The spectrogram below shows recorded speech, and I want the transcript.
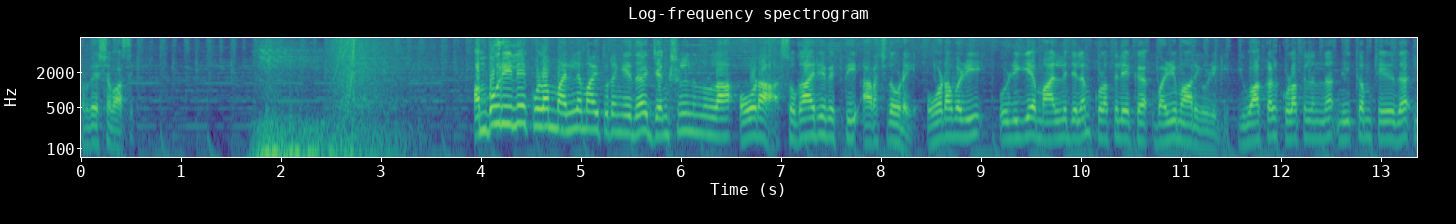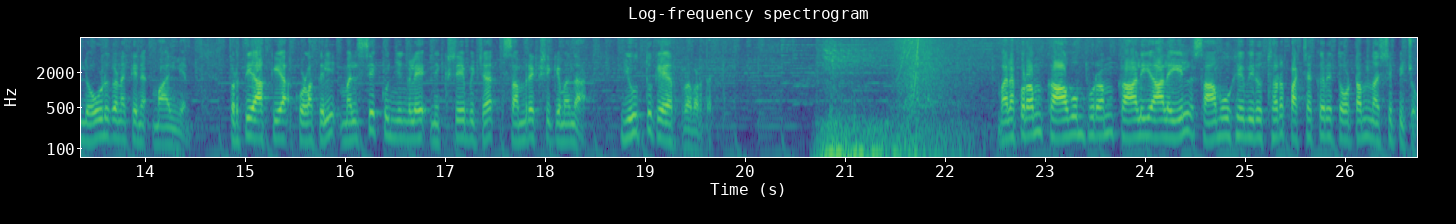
പ്രദേശവാസി. അമ്പൂരിയിലെ കുളം മലിനമായി തുടങ്ങിയത് ജംഗ്ഷനിൽ നിന്നുള്ള ഓട സ്വകാര്യ വ്യക്തി അറച്ചതോടെ ഓട വഴി ഒഴുകിയ മാലിന്യജലം കുളത്തിലേക്ക് വഴിമാറി ഒഴുകി. യുവാക്കൾ കുളത്തിൽ നിന്ന് നീക്കം ചെയ്തത് ലോഡ് കണക്കിന് മാലിന്യം. വൃത്തിയാക്കിയ കുളത്തിൽ മത്സ്യക്കുഞ്ഞുങ്ങളെ നിക്ഷേപിച്ച് സംരക്ഷിക്കുമെന്ന് യൂത്ത് കെയർ പ്രവർത്തകർ. മലപ്പുറം കാവുംപുറം കാളിയാലയിൽ സാമൂഹ്യവിരുദ്ധർ പച്ചക്കറിത്തോട്ടം നശിപ്പിച്ചു.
